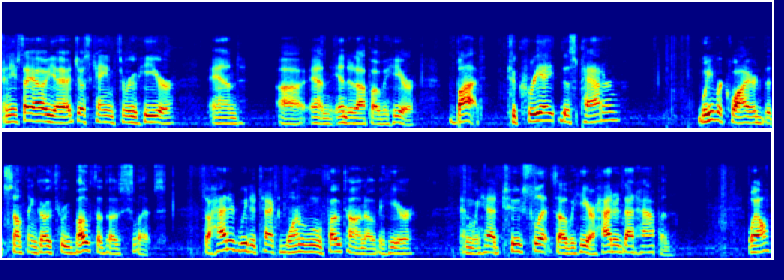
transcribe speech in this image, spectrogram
and you say, oh yeah, it just came through here, and uh, and ended up over here. But to create this pattern, we required that something go through both of those slits. So how did we detect one little photon over here, and we had two slits over here? How did that happen? Well,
